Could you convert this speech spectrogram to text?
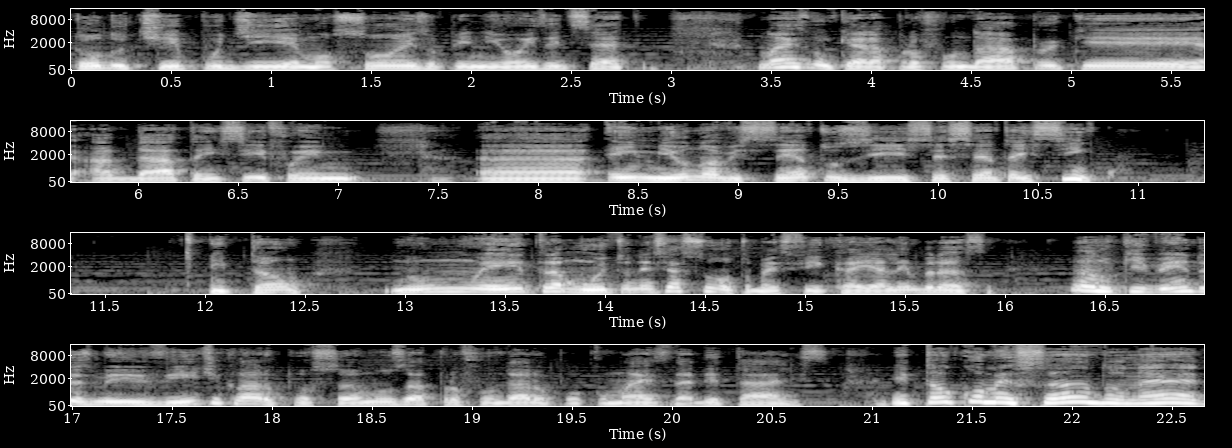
todo tipo de emoções, opiniões, etc. Mas não quero aprofundar porque a data em si foi em, uh, em 1965. Então, não entra muito nesse assunto, mas fica aí a lembrança. ano que vem, 2020, claro, possamos aprofundar um pouco mais, dar detalhes. Então, começando, né,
